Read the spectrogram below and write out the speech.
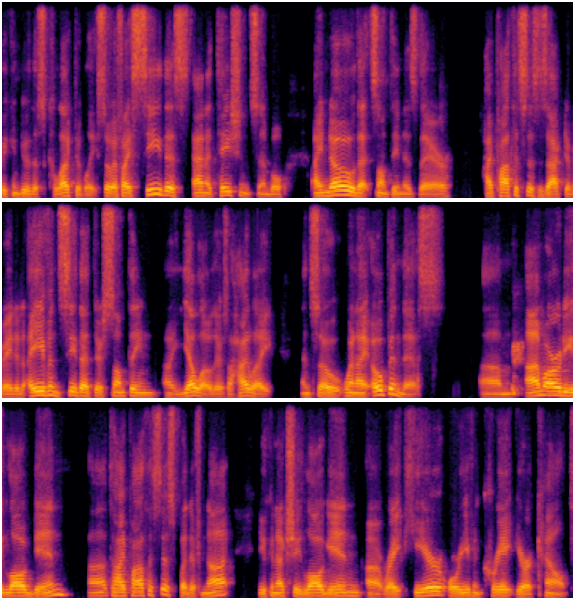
we can do this collectively. So if I see this annotation symbol, I know that something is there. Hypothesis is activated. I even see that there's something uh, yellow, there's a highlight. And so when I open this, um, I'm already logged in uh, to Hypothesis, but if not, you can actually log in uh, right here or even create your account.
